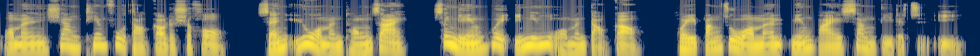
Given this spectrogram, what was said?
我们向天父祷告的时候，神与我们同在，圣灵会引领我们祷告，会帮助我们明白上帝的旨意。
